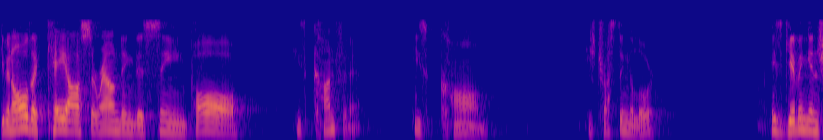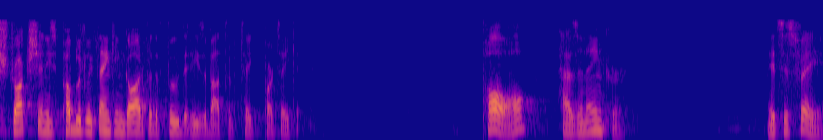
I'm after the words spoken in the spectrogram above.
Given all the chaos surrounding this scene, Paul, he's confident, he's calm, he's trusting the Lord. He's giving instruction. He's publicly thanking God for the food that he's about to take, partake in. Paul has an anchor. It's his faith.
